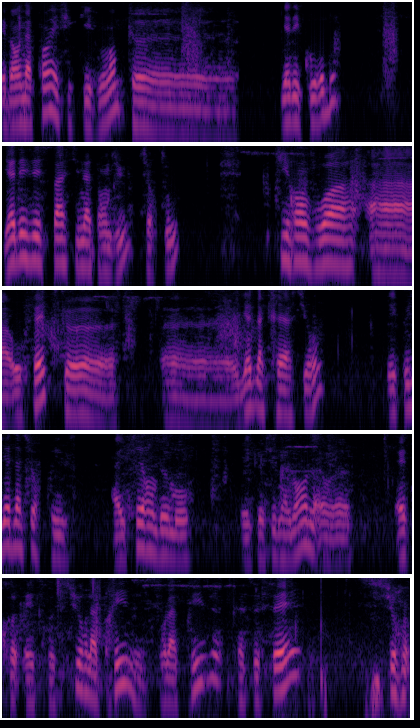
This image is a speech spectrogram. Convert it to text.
eh ben, on apprend effectivement que euh, y a des courbes, il y a des espaces inattendus, surtout, qui renvoient à- au fait que euh, y a de la création et qu'il y a de la surprise à écrire en deux mots. Et que finalement, euh, être, être sur la prise, sur la prise, ça se fait sur,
